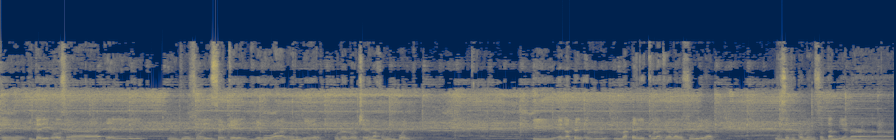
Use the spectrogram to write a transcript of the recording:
eh, y te digo, o sea, él incluso dice que llegó a dormir una noche debajo de un puente. Y en, la pel- en una película que habla de su vida, dice que comenzó también a,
